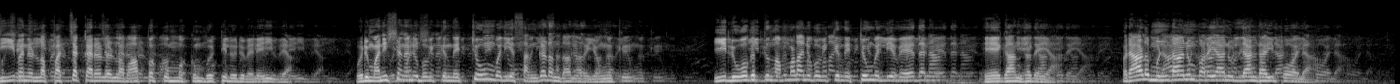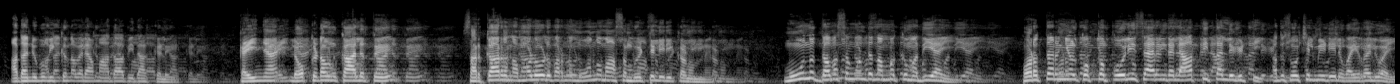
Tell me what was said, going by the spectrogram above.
ജീവനുള്ള പച്ചക്കരളുള്ള വാപ്പക്കുമ്മക്കും വീട്ടിലൊരു വിലയില്ല. ഒരു മനുഷ്യൻ അനുഭവിക്കുന്ന ഏറ്റവും വലിയ സങ്കടം എന്താണെന്നറിയോ നിങ്ങൾക്ക്? ഈ ലോകത്ത് നമ്മൾ അനുഭവിക്കുന്ന ഏറ്റവും വലിയ വേദന ഏകാന്തതയാ. ഒരാൾ മിണ്ടാനും പറയാനും ഇല്ലാണ്ടായി പോല അതനുഭവിക്കുന്നവരാ മാതാപിതാക്കൾ. കഴിഞ്ഞ ലോക്ക്ഡൌൺ കാലത്ത് സർക്കാർ നമ്മളോട് പറഞ്ഞു മൂന്ന് മാസം വീട്ടിലിരിക്കണം മൂന്ന് ദിവസം കൊണ്ട് നമുക്ക് മതിയായി. പുറത്തിറങ്ങിയവർക്കൊക്കെ പോലീസുകാരന്റെ ലാത്തിത്തല്ല് കിട്ടി. അത് സോഷ്യൽ മീഡിയയിൽ വൈറലുമായി.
